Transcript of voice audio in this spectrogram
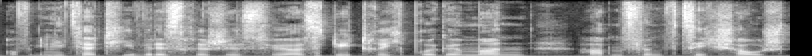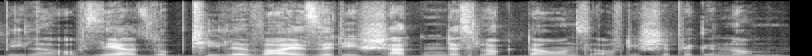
Auf Initiative des Regisseurs Dietrich Brüggemann haben 50 Schauspieler auf sehr subtile Weise die Schatten des Lockdowns auf die Schippe genommen.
